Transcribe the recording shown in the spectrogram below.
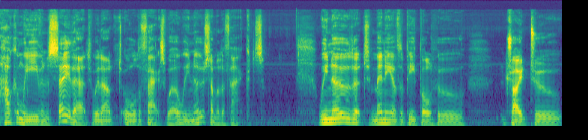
how can we even say that without all the facts? Well, we know some of the facts. We know that many of the people who tried to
